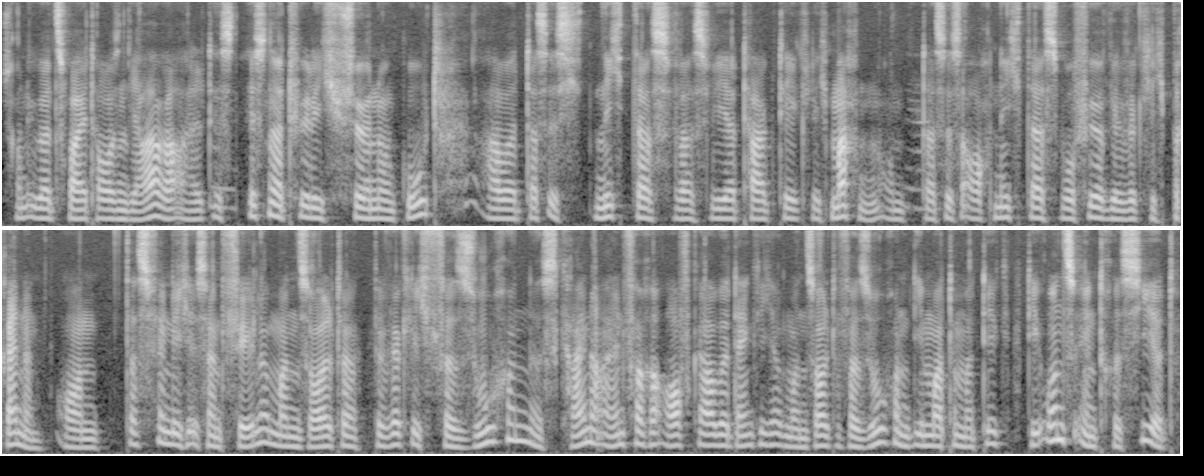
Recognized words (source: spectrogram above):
schon über 2000 Jahre alt ist. Ist natürlich schön und gut, aber das ist nicht das, was wir tagtäglich machen und das ist auch nicht das, wofür wir wirklich brennen. Und das finde ich ist ein Fehler. Man sollte wirklich versuchen, das ist keine einfache Aufgabe, denke ich, aber man sollte versuchen, die Mathematik, die uns interessiert,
